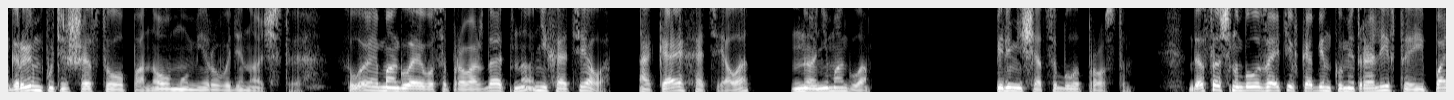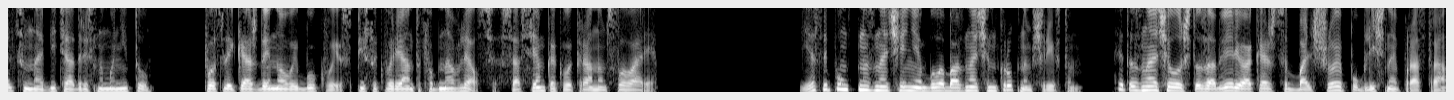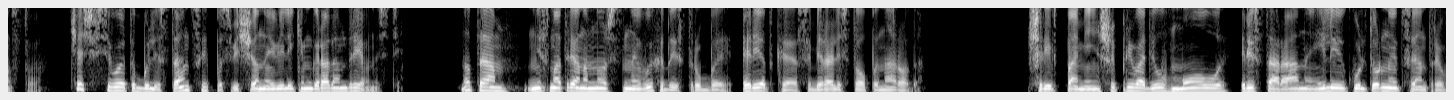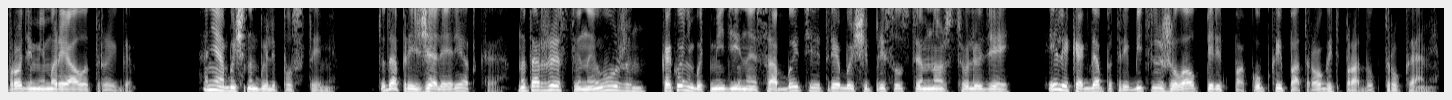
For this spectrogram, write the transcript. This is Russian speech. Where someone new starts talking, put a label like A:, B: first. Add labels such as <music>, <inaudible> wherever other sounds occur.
A: Грым путешествовал по новому миру в одиночестве. Хлоя могла его сопровождать, но не хотела. А Кая хотела, но не могла. Перемещаться было просто. Достаточно было зайти в кабинку метролифта и пальцем набить адрес на мониту. После каждой новой буквы список вариантов обновлялся, совсем как в экранном словаре. Если пункт назначения был обозначен крупным шрифтом, это значило, что за дверью окажется большое публичное пространство. Чаще всего это были станции, посвященные великим городам древности. Но там, несмотря на множественные выходы из трубы, редко собирались толпы народа. Шрифт поменьше приводил в моллы, рестораны или культурные центры, вроде мемориала Трыга. Они обычно были пустыми. Туда приезжали редко, на торжественный ужин, какое-нибудь медийное событие, требующее присутствия множества людей, или когда потребитель желал перед покупкой потрогать продукт руками.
